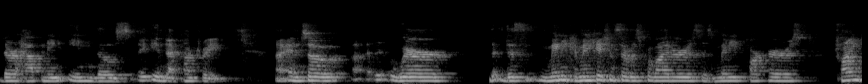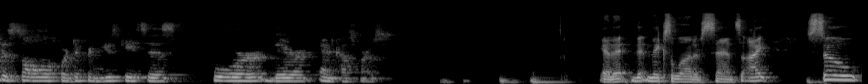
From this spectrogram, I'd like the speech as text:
that are happening in those in that country. Uh, and so uh, where there's many communication service providers, there's many partners trying to solve for different use cases for their end customers. Yeah, that, that makes a lot of sense. I so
